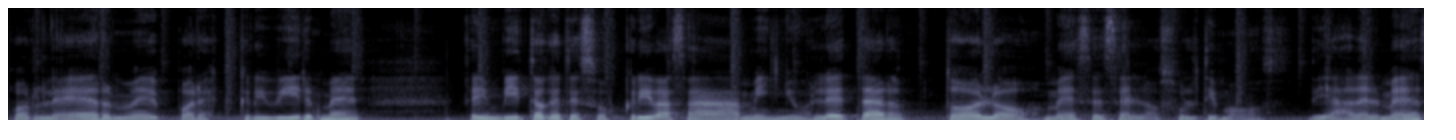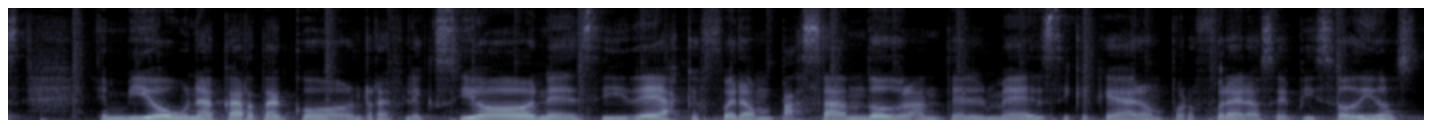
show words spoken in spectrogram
por leerme, por escribirme. Te invito a que te suscribas a mi newsletter todos los meses, en los últimos días del mes. Envío una carta con reflexiones, ideas que fueron pasando durante el mes y que quedaron por fuera de los episodios.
